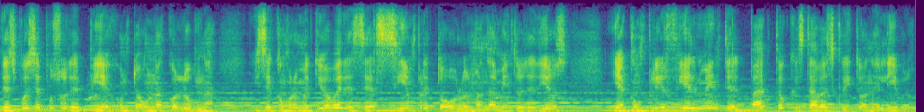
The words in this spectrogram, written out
Después se puso de pie junto a una columna y se comprometió a obedecer siempre todos los mandamientos de Dios y a cumplir fielmente el pacto que estaba escrito en el libro,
